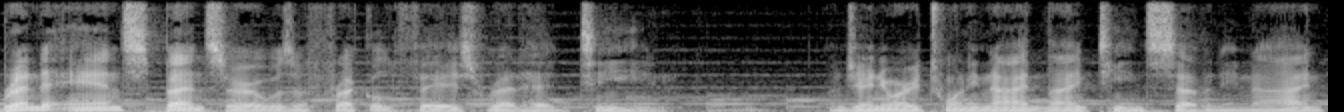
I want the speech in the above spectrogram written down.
Brenda Ann Spencer was a freckled faced redhead teen. On January 29, 1979,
